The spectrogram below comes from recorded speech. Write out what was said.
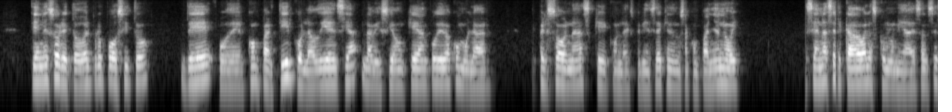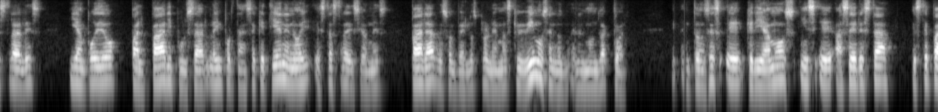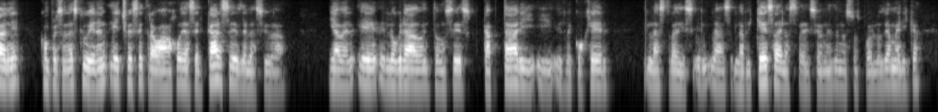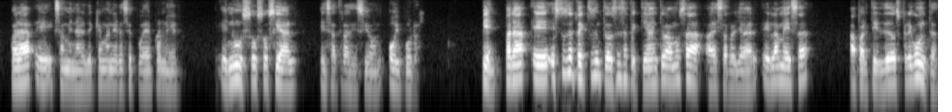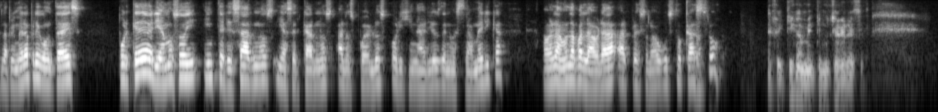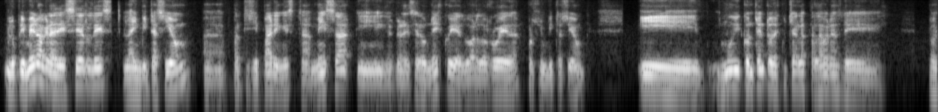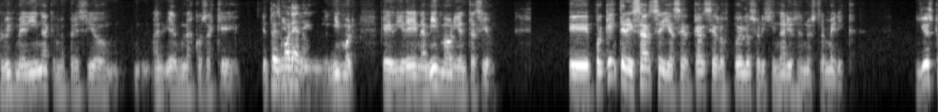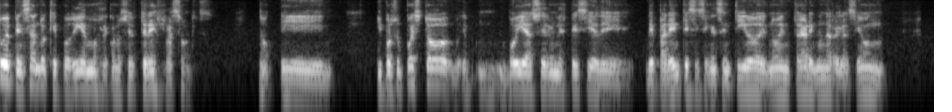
tiene sobre todo el propósito de poder compartir con la audiencia la visión que han podido acumular personas que con la experiencia de quienes nos acompañan hoy se han acercado a las comunidades ancestrales y han podido palpar y pulsar la importancia que tienen hoy estas tradiciones para resolver los problemas que vivimos en, el mundo actual. Entonces, eh, queríamos eh, hacer este panel con personas que hubieran hecho ese trabajo de acercarse desde la ciudad y haber eh, logrado entonces captar y recoger la riqueza de las tradiciones de nuestros pueblos de América para examinar de qué manera se puede poner en uso social esa tradición hoy por hoy. Bien, para eh, estos efectos entonces efectivamente vamos a, desarrollar la mesa a partir de dos preguntas. La primera pregunta es, ¿por qué deberíamos hoy interesarnos y acercarnos a los pueblos originarios de nuestra América? Ahora le damos la palabra al profesor Augusto Castro. Efectivamente, muchas gracias. Lo primero, agradecerles la invitación a participar en esta mesa y agradecer a UNESCO y a Eduardo Rueda por su invitación. Y muy contento de escuchar las palabras de don Luis Medina, que me pareció, hay algunas cosas que, que también mismo, que diré en la misma orientación. Eh, ¿Por qué interesarse y acercarse a los pueblos originarios de nuestra América? Yo estuve pensando que podríamos reconocer tres razones, ¿no? Y, por supuesto eh, voy a hacer una especie de, paréntesis en el sentido de no entrar en una relación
